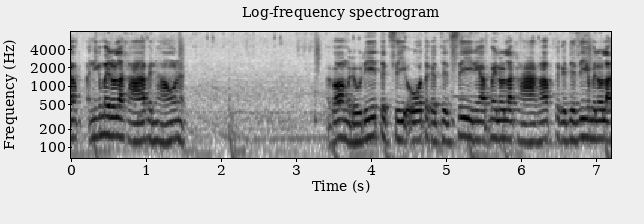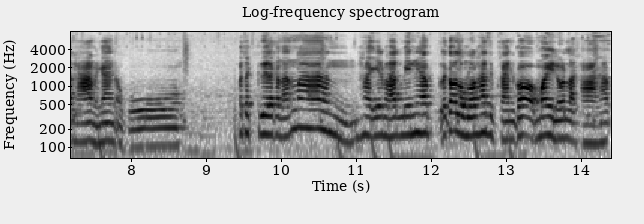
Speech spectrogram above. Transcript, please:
ครับ อันนี้ก็ไม่ลดราคาเป็นเฮาส์เนี่ยแล้วก็มาดูที่ตึกซีโอตึกเจนซี่นะครับไม่ลดราคาครับตึกเจนซี่ก็ไม่ลดราคาเหมือนกันโอ้โห มันจะเกลือขนาดนั้นไฮเอ็นพาร์ตเมนต์ครับ แล้วก็ลงรถ 50 คันก็ไม่ลดราคาครับ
